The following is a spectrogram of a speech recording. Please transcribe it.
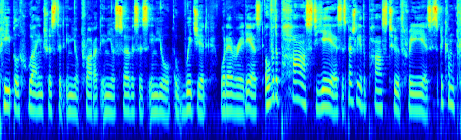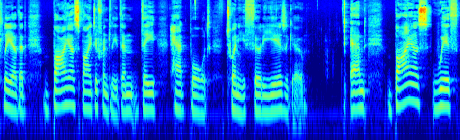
people who are interested in your product, in your services, in your widget, whatever it is. Over the past years, especially the past two or three years, it's become clear that buyers buy differently than they had bought 20, 30 years ago. And buyers with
